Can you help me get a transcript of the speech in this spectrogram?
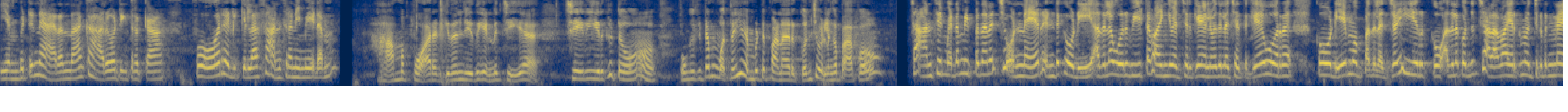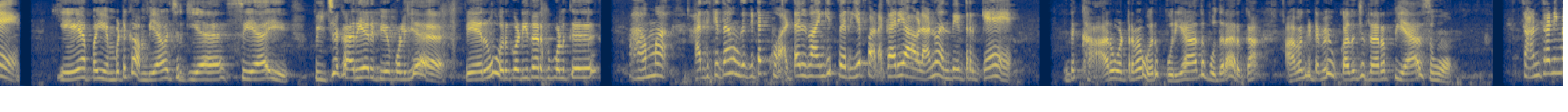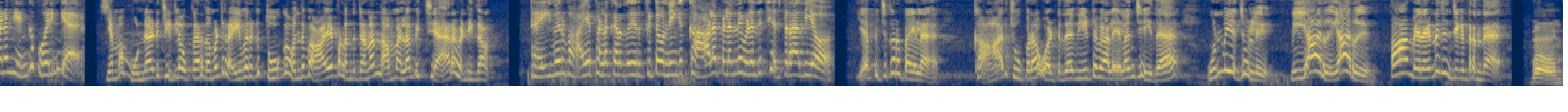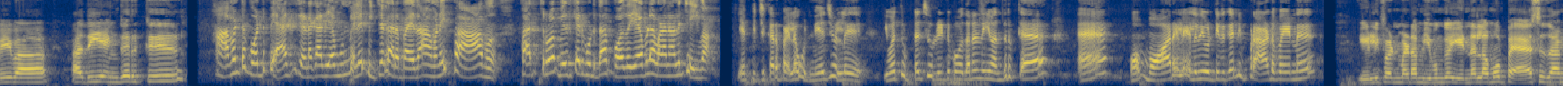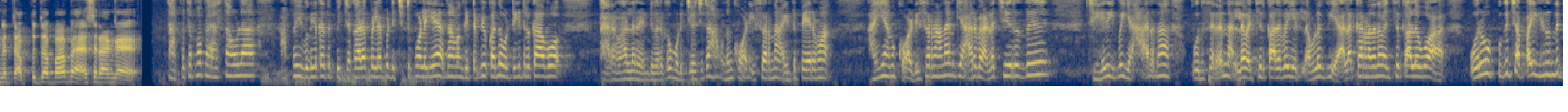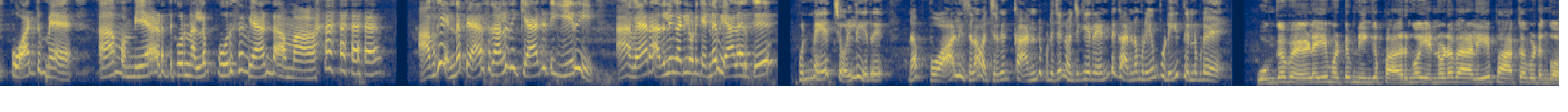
எம்பிட்டு நேரம் தான் கார் ஓட்டிட்டு இருக்கான். போர் அடிக்கலாம் சான்சனி மேடம்? ஆமாம் போராடிக்க தான் செய்து. என்ன செய்ய? சரி இருக்கட்டும். உங்ககிட்ட மொத்தம் எம்பிட்டு பணம் இருக்குன்னு சொல்லுங்க பார்ப்போம் சான்சி மேடம் இப்பதானே சொன்னேன். ரெண்டு கோடி. அதுல ஒரு வீட்டை வாங்கி வச்சிருக்கேன். எழுபது லட்சத்துக்கு ஒரு கோடி முப்பது லட்சம் இருக்கும். அதுல கொஞ்சம் செலவா இருக்குன்னு வச்சுக்கிடுங்களேன். ஏ அப்போ எம்பிட்டு கம்மியாக வச்சிருக்கிய? சியாய் பிச்சைக்காரியா இருப்பிய போலிய? வெறும் ஒரு கோடி தான் இருக்கு போலுக்கு. ஆமா அதுக்கு தான் உங்ககிட்ட குவாட்டல் வாங்கி பெரிய பணக்காரி ஆகலான்னு வந்துட்டு இருக்கேன் இந்த கார் ஓட்டுறவன் ஒரு புரியாத புதராக இருக்கான் அவங்கிட்ட போய் உட்காந்து சில நேரம் பேசுவோம். சான்சனி மேடம் எங்க போறீங்க? ஏம்மா முன்னாடி சீட்டில் உட்காரதாம டிரைவருக்கு தூக்கம் வந்து வாயை பழந்துட்டானா நம்ம எல்லாம் போய் சேர வேண்டிதான். டிரைவர் வாய பழக்கிறது இருக்கட்டும் நீங்க காலை பிளந்து விழுந்து செத்துறாதியோ. ஏன் பிச்சைக்கார பையல கார் சூப்பராக ஓட்டுத வீட்டு வேலையெல்லாம் செய்த உண்மையை சொல்லு. நீ யாரு? யாரு? பா மேல என்ன செஞ்சுக்கிட்டு இருந்த? பாம்பே வா. அது எங்க இருக்கு? அவன்கிட்ட போட்டு பேசி கிடக்காதியா முன்னாலே பிச்சைக்கார பையதான் அவனே பாவம். பத்து ரூபா பிஸ்கட் கொடுத்தா போதும். எவ்வளவு வேணாலும் செய்வான் ஏன் பிச்சைக்கார பையல உண்மையே சொல்லு. இவ துட்ட சொல்லிட்டு போதானே நீ வந்திருக்க? ஆ? உன் மோரையில் எழுதி ஒட்டியிருக்க நீ ப்ராடு பையனு? எலிஃபண்ட் மேடம் இவங்க என்னெல்லாமோ பேசுதாங்க. தப்பு தப்பா பேசுறாங்க. தப்பு தப்பா பேசுதாவுல அப்ப இவங்களுக்கு அந்த பிச்சைக்கார பிள்ளை பிடிச்சிட்டு போலயே. அதான் அவன் கிட்ட போய் உட்காந்து ஒட்டிக்கிட்டு இருக்காவோ. பரவாயில்ல ரெண்டு பேருக்கும் முடிச்சு வச்சுட்டு அவனும் கோடீஸ்வரன் ஆயிட்டு போயிருவான். ஐயா அவன் கோடீஸ்வரனானா எனக்கு யார் வேலை செய்யறது? சரி இப்ப யாருதான் புதுசாக நல்லா வச்சிருக்காளவோ? எவ்வளவு வேலைக்காரன தானே வச்சிருக்காளவோ? ஒரு உப்புக்கு சப்பாய் இருந்துட்டு போட்டுமே. ஆமா மேடத்துக்கு ஒரு நல்ல புருஷன் வேண்டாமா? அவங்க என்ன பேசுனாலும் நீ கேட்டுட்டு ஈரி ஆ வேற அதுலயும் கட்டி உனக்கு என்ன வேலை இருக்கு? உண்மையே சொல்லிடு நான் பாலிஸ்லாம் வச்சிருக்கேன். கண்டுபிடிச்சேன்னு வச்சுக்க ரெண்டு கண்ணு முடியும் பிடிக்கி தின்னுபிடுவேன். உங்க வேலையை மட்டும் நீங்க பாருங்க என்னோட வேலையை பார்க்க விடுங்க.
